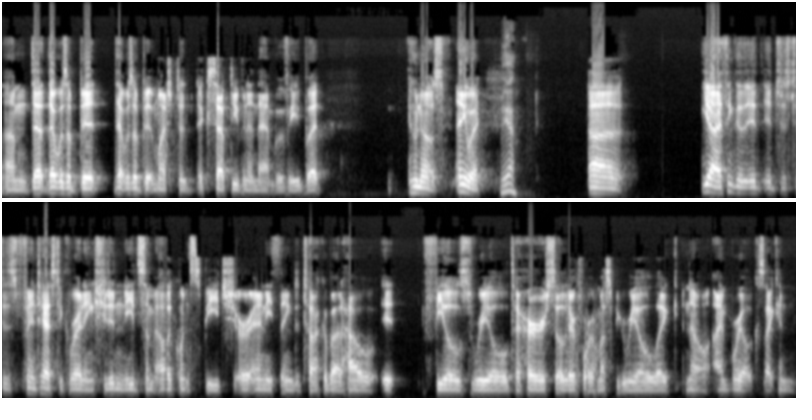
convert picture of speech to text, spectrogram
um, that that was a bit that was a bit much to accept even in that movie. But who knows? Anyway, yeah, uh, yeah, I think that it, it just is fantastic writing. She didn't need some eloquent speech or anything to talk about how it feels real to her, so therefore it must be real. Like, no, I'm real because I can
